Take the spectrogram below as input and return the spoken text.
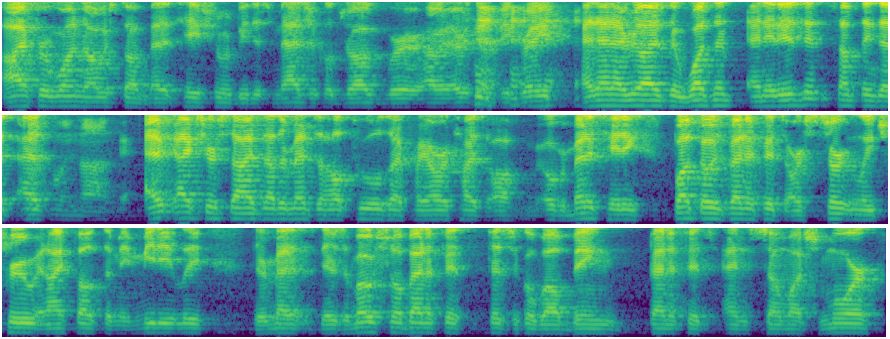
I, for one, always thought meditation would be this magical drug where everything would be great, and then I realized it wasn't, and it isn't something that as exercise and other mental health tools I prioritize off, over meditating, but those benefits are certainly true, and I felt them immediately. There, there's emotional benefits, physical well-being benefits, and so much more.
